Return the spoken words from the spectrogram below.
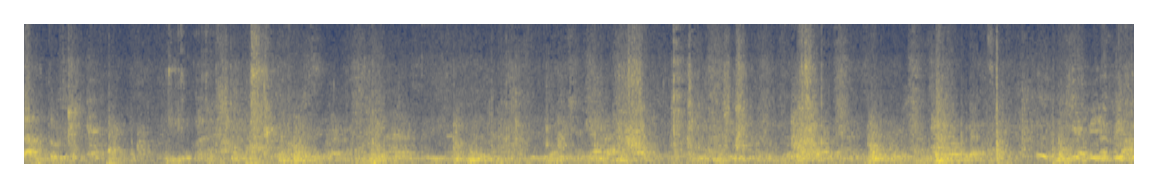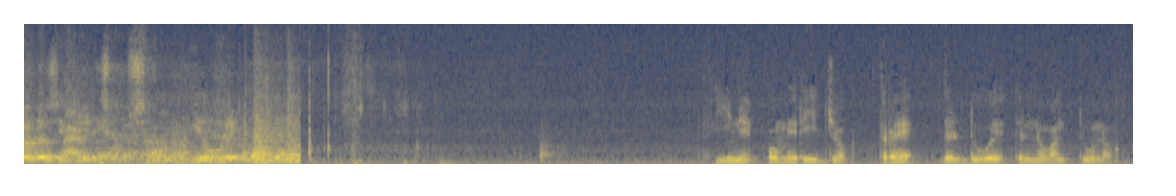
tanto. ricordo discussioni di ore Fine pomeriggio 3 del 2 del 91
